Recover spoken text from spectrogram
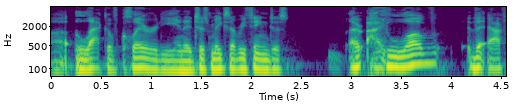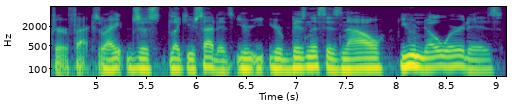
uh, lack of clarity, and it just makes everything just. I, I love the after effects, right? Just like you said, it's your your business is now you know where it is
